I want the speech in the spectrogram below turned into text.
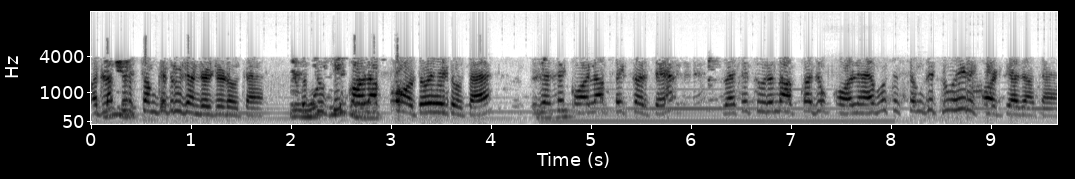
मतलब सिस्टम के थ्रू जनरेटेड होता है। तो क्योंकि कॉल आपको ऑटो हिट होता है तो जैसे कॉल आप पिक करते हैं वैसे तुरंत आपका जो कॉल है वो सिस्टम के थ्रू ही रिकॉर्ड किया जाता है।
